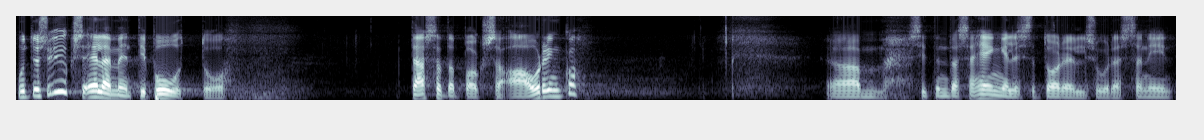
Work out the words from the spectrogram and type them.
Mutta jos yksi elementti puuttuu, tässä tapauksessa aurinko, sitten tässä hengellisessä todellisuudessa niin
